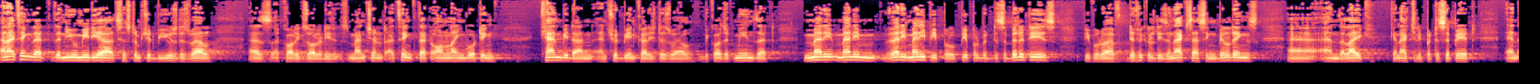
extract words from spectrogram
And I think that the new media system should be used as well, as colleagues already mentioned. I think that online voting can be done and should be encouraged as well, because it means that many, many, very many people, people with disabilities, people who have difficulties in accessing buildings uh, and the like, can actually participate in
